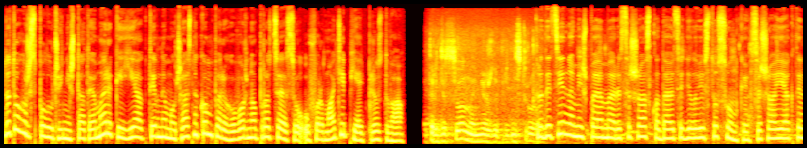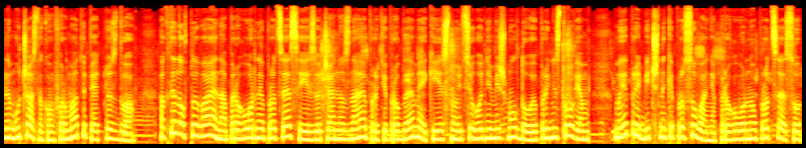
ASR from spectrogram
До того ж, Сполучені Штати Америки є активним учасником переговорного процесу у форматі 5 плюс 2. Традиційно між ПМР і США складаються ділові стосунки. США є активним учасником формату 5 плюс 2. Активно впливає на переговорний процес і, звичайно, знає про ті проблеми, які існують сьогодні між Молдовою і Придністров'ям. Ми прибічники просування переговорного процесу,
